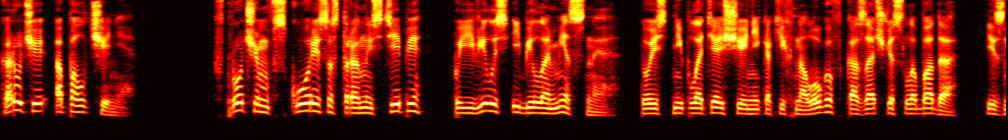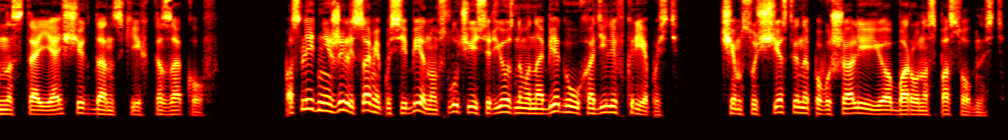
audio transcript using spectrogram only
Короче, ополчение. Впрочем, вскоре со стороны степи появилась и беломестная, то есть не платящая никаких налогов казачья слобода, из настоящих донских казаков. Последние жили сами по себе, но в случае серьезного набега уходили в крепость, чем существенно повышали ее обороноспособность.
